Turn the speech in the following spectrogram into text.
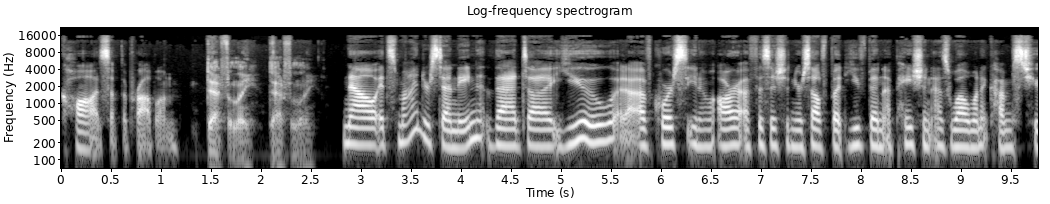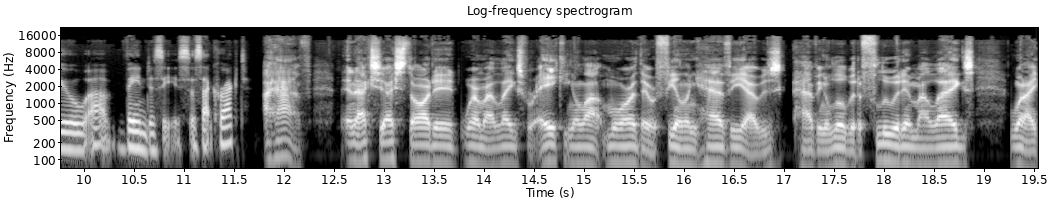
cause of the problem. Definitely, definitely. Now, it's my understanding that uh, you, of course, you know, are a physician yourself, but you've been a patient as well when it comes to uh, vein disease. Is that correct? I have. And actually, I started where my legs were aching a lot more. They were feeling heavy. I was having a little bit of fluid in my legs. When I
